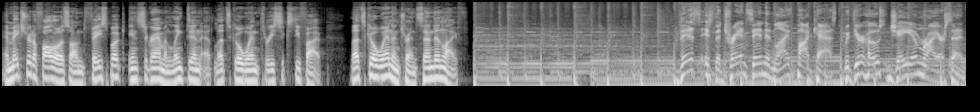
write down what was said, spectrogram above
and make sure to follow us on Facebook, Instagram, and LinkedIn at Let's Go Win 365. Let's go win and transcend in life. This is the Transcend in Life podcast with your host, J.M. Ryerson,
